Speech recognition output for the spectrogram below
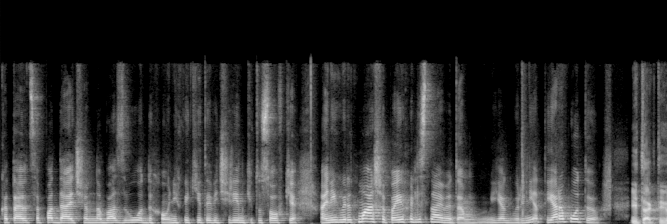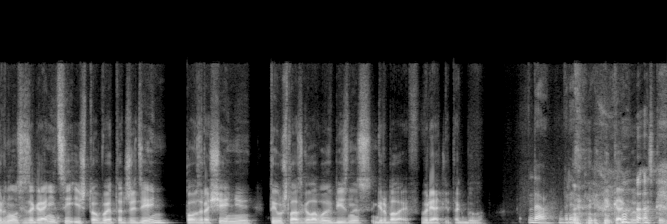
катаются по дачам, на базы отдыха, у них какие-то вечеринки, тусовки. Они говорят, Маша, поехали с нами там. Я говорю, нет, я работаю. Итак, ты вернулась из-за границы, и что, в этот же день, по возвращению, ты ушла с головой в бизнес Гербалайф? Вряд ли так было. Да, вряд ли. Как было, расскажи.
